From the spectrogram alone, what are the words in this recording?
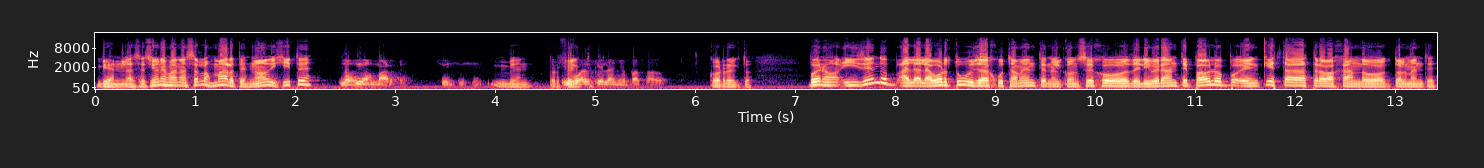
Bien, las sesiones van a ser los martes, ¿no? ¿Dijiste? Los días martes, sí, sí, sí. Bien, perfecto. Igual que el año pasado. Correcto. Bueno, y yendo a la labor tuya justamente en el Consejo Deliberante, Pablo, ¿en qué estás trabajando actualmente?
